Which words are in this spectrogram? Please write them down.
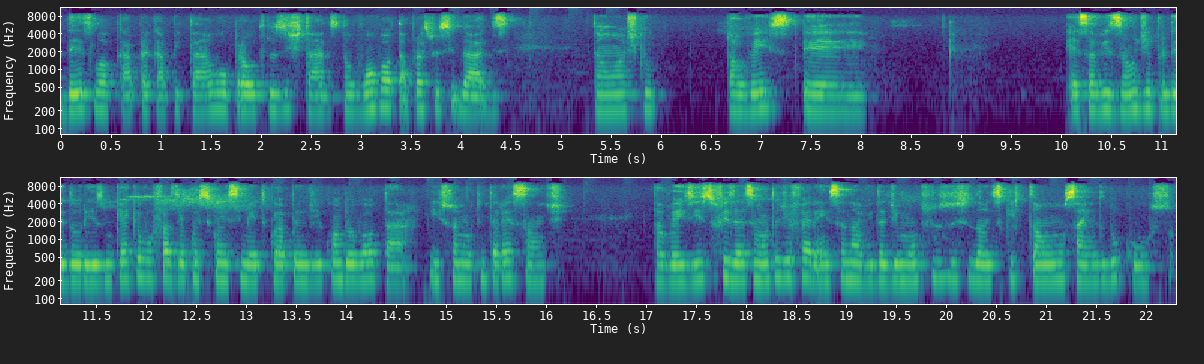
deslocar para a capital ou para outros estados, então vão voltar para suas cidades. Então, acho que talvez é, essa visão de empreendedorismo, o que é que eu vou fazer com esse conhecimento que eu aprendi quando eu voltar? Isso é muito interessante. Talvez isso fizesse muita diferença na vida de muitos dos estudantes que estão saindo do curso.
